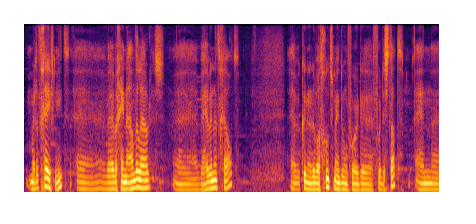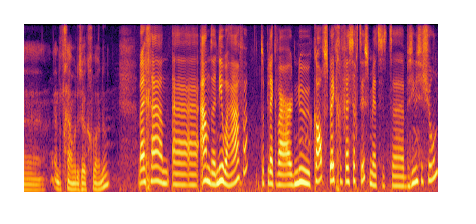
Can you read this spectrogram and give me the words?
Maar dat geeft niet. Uh, we hebben geen aandeelhouders. Uh, we hebben het geld. We kunnen er wat goeds mee doen voor de, voor de stad. En, en dat gaan we dus ook gewoon doen. Wij gaan aan de Nieuwe Haven, op de plek waar nu Kalfsbeek gevestigd is met het benzinestation.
